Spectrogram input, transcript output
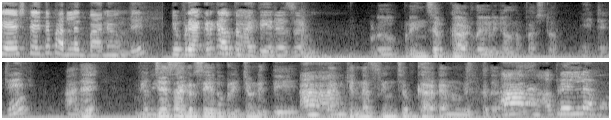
టేస్ట్ అయితే పర్లేదు బానే ఉంది. ఇప్పుడు ఎక్కడికి వెళ్తాం అయితే ఈ రోజు ఇప్పుడు ప్రిన్సెప్ ఘాట్ దగ్గరికి వెళ్దాం ఫస్ట్ ఏంటంటే? అదే. విద్యాసాగర్ సేతు బ్రిడ్జ్ ఉండిద్ది. ఆ. దాని కింద ప్రిన్సెప్ ఘాట్ అని ఉండిద్ది కదా. అప్పుడు వెళ్ళాము.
